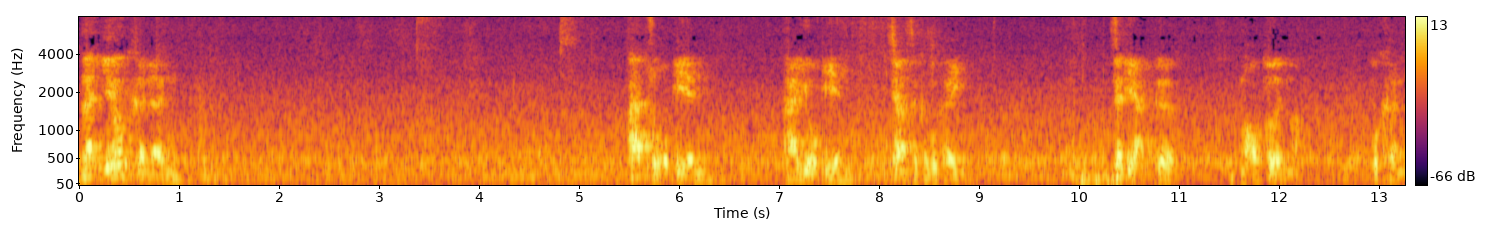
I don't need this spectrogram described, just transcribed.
那也有可能，它左边，它右边，这样子可不可以？这两个矛盾嘛，不可能。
